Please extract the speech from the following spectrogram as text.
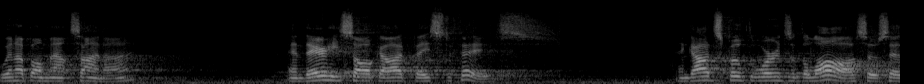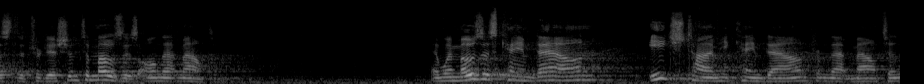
went up on Mount Sinai, and there he saw God face to face. And God spoke the words of the law, so says the tradition, to Moses on that mountain. And when Moses came down, each time he came down from that mountain,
